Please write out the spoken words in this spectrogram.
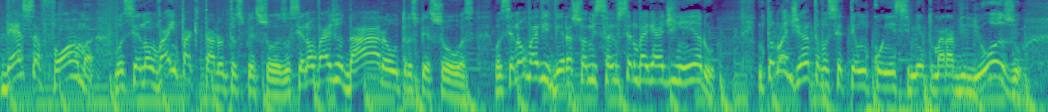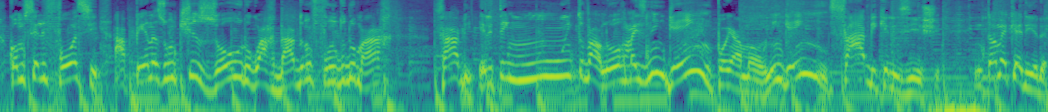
Dessa forma, você não vai impactar outras pessoas, você não vai ajudar outras pessoas, você não vai viver a sua missão e você não vai ganhar dinheiro. Então não adianta você ter um conhecimento maravilhoso como se ele fosse apenas um tesouro guardado no fundo do mar sabe? Ele tem muito valor, mas ninguém põe a mão, ninguém sabe que ele existe. Então, minha querida,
